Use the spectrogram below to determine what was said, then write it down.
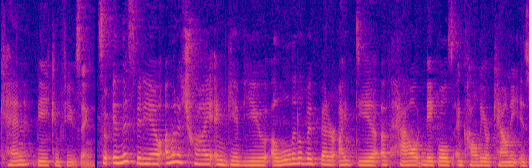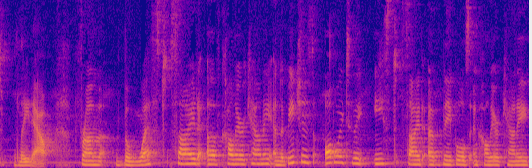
can be confusing. So in this video, I'm gonna try and give you a little bit better idea of how Naples and Collier County is laid out from the west side of Collier County and the beaches all the way to the east side of Naples and Collier County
